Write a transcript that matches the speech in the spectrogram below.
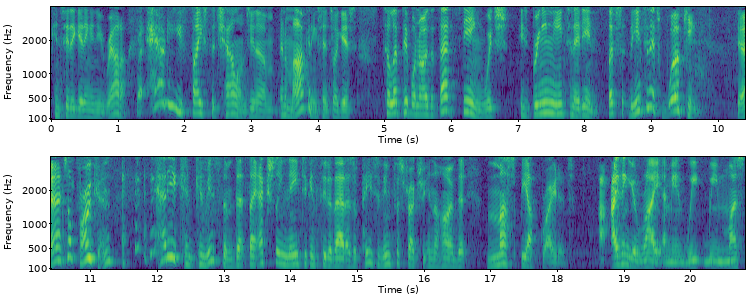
consider getting a new router. Right. How do you face the challenge in a in a marketing sense, I guess, to let people know that that thing which is bringing the internet in, let's the internet's working, yeah, it's not broken. How do you con- convince them that they actually need to consider that as a piece of infrastructure in the home that must be upgraded? I I think you're right. I mean, we, we must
